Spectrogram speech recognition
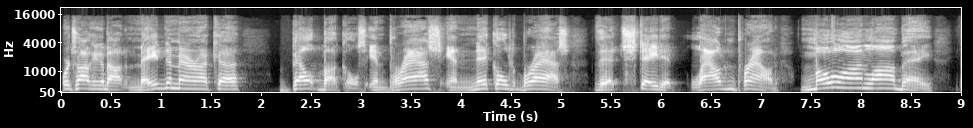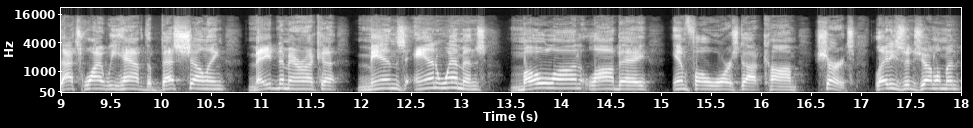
We're talking about Made in America belt buckles in brass and nickeled brass that state it loud and proud. Molon Labe. That's why we have the best-selling Made in America men's and women's Molon Labe Infowars.com shirts. Ladies and gentlemen,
